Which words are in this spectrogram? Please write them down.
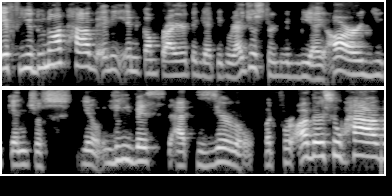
if you do not have any income prior to getting registered with BIR, you can just, you know, leave this at zero. But for others who have,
